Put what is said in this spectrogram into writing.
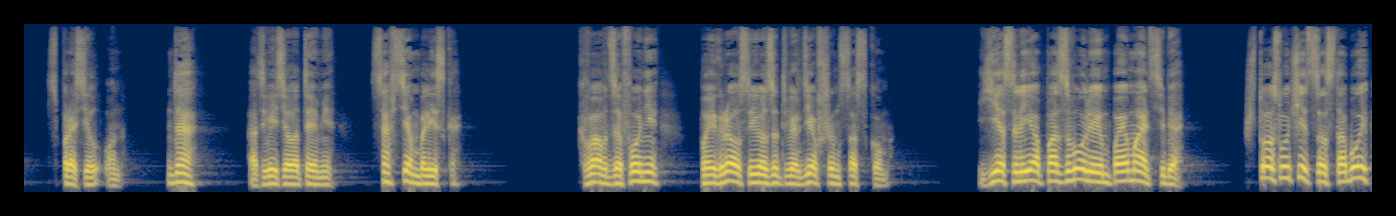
— спросил он. «Да», — ответила Тэмми. Совсем близко. Квав Дзефони поиграл с ее затвердевшим соском. «Если я позволю им поймать себя, что случится с тобой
